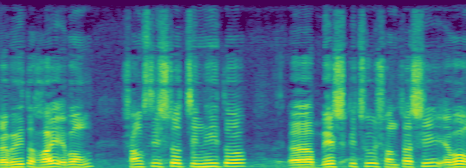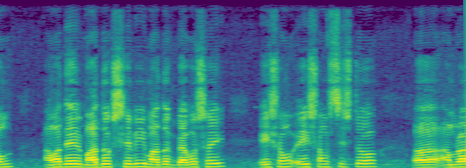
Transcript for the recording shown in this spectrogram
ব্যবহৃত হয় এবং সংশ্লিষ্ট চিহ্নিত বেশ কিছু সন্ত্রাসী এবং আমাদের মাদকসেবী, মাদক ব্যবসায়ী এই এই সংশ্লিষ্ট আমরা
